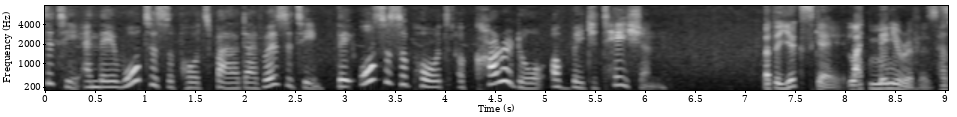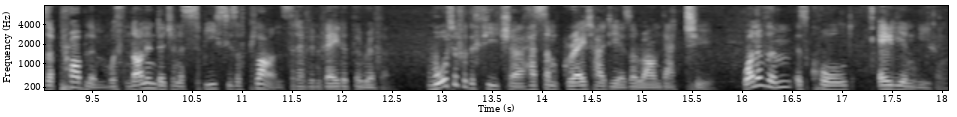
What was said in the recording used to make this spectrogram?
city and their water supports biodiversity. They also support a corridor of vegetation. But the Jukskei, like many rivers, has a problem with non indigenous species of plants that have invaded the river. Water for the Future has some great ideas around that too. One of them is called alien weaving.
